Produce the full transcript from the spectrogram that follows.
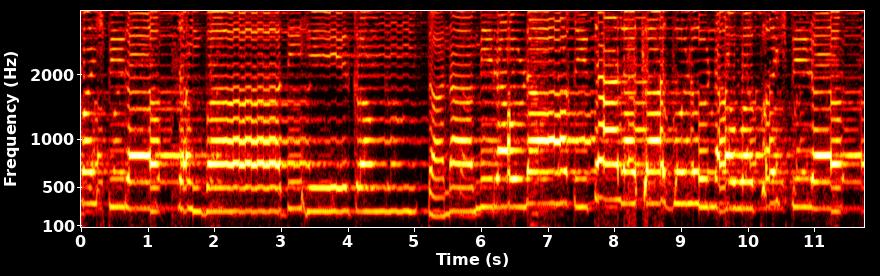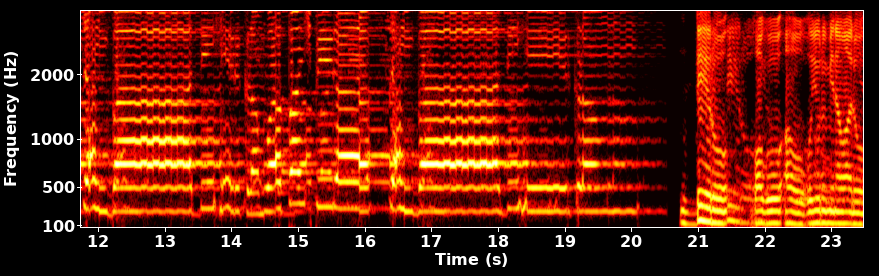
پشپیرا سنگ با دی دیر کلم، تانا میرا اولا قیدا لکا گلونا و پنج پیرا۔ سنگ با دی دیر کلم، و پنج پیرا۔ سنگ با دی دیر کلم۔ ډیرو خوګو او غیور مینوالو،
